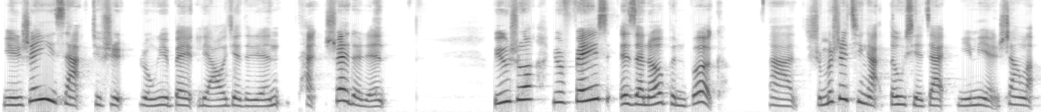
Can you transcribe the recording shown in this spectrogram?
引申一下就是容易被了解的人，坦率的人。比如说，Your face is an open book，啊，什么事情啊都写在你脸上了。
